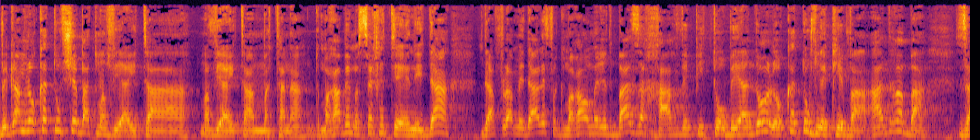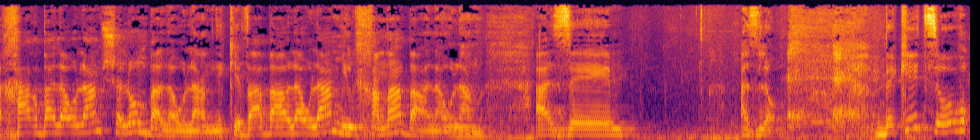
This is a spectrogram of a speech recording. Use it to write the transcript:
וגם לא כתוב שבת מביאה איתה, מביאה איתה מתנה. גמרא במסכת אה, נידה, דף ל"א, הגמרא אומרת בא זכר ופיתו בידו, לא כתוב נקבה, אדרבה. זכר בא לעולם, שלום בא לעולם, נקבה באה לעולם, מלחמה באה לעולם. אז, אה, אז לא. בקיצור,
